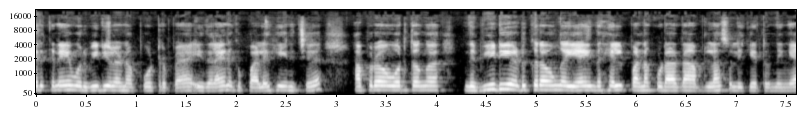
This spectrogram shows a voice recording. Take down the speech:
ஏற்கனவே ஒரு வீடியோவில் நான் போட்டிருப்பேன். இதெல்லாம் எனக்கு பழகிருச்சு. அப்புறம் ஒருத்தவங்க இந்த வீடியோ எடுக்கிறவங்க ஏன் இந்த ஹெல்ப் பண்ணக்கூடாதா அப்படிலாம் சொல்லி கேட்டிருந்தீங்க.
